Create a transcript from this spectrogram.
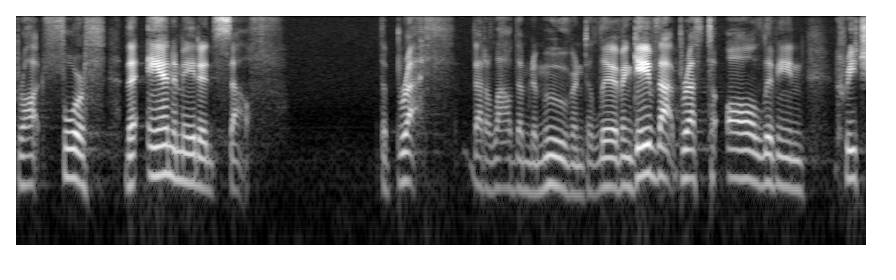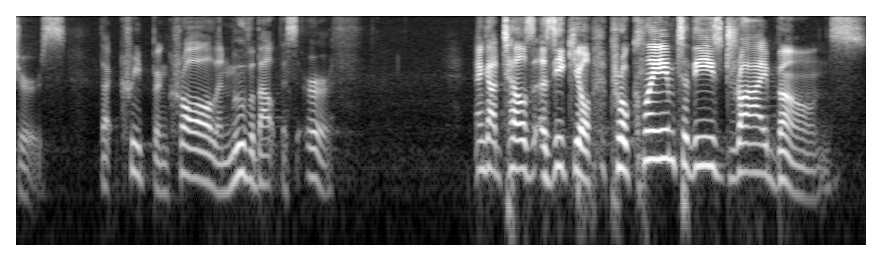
brought forth the animated self, the breath that allowed them to move and to live, and gave that breath to all living creatures that creep and crawl and move about this earth. And God tells Ezekiel, proclaim to these dry bones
